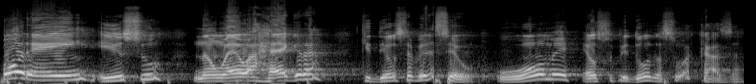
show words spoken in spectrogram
Porém, isso não é a regra que Deus estabeleceu. O homem é o supridor da sua casa.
